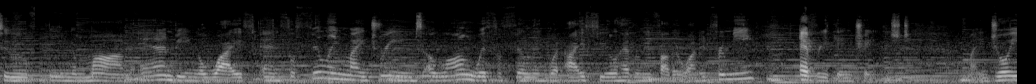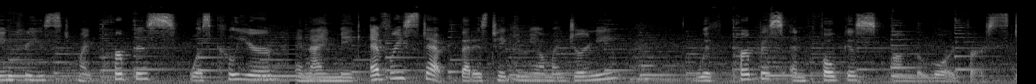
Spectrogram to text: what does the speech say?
to being a mom and being a wife and fulfilling my dreams along with fulfilling what I feel Heavenly Father wanted for me, everything changed. My joy increased, my purpose was clear, and I make every step that is taking me on my journey with purpose and focus on the Lord first.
